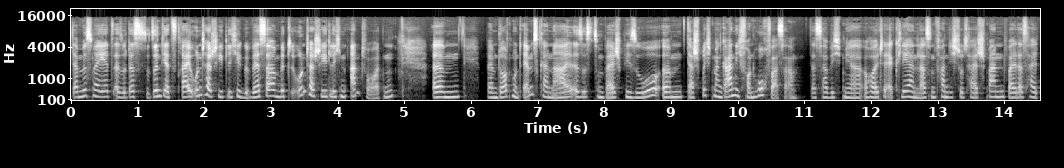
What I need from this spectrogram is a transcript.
da müssen wir jetzt, also das sind jetzt drei unterschiedliche Gewässer mit unterschiedlichen Antworten. Ähm, beim Dortmund-Ems-Kanal ist es zum Beispiel so, ähm, da spricht man gar nicht von Hochwasser. Das habe ich mir heute erklären lassen, fand ich total spannend, weil das halt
